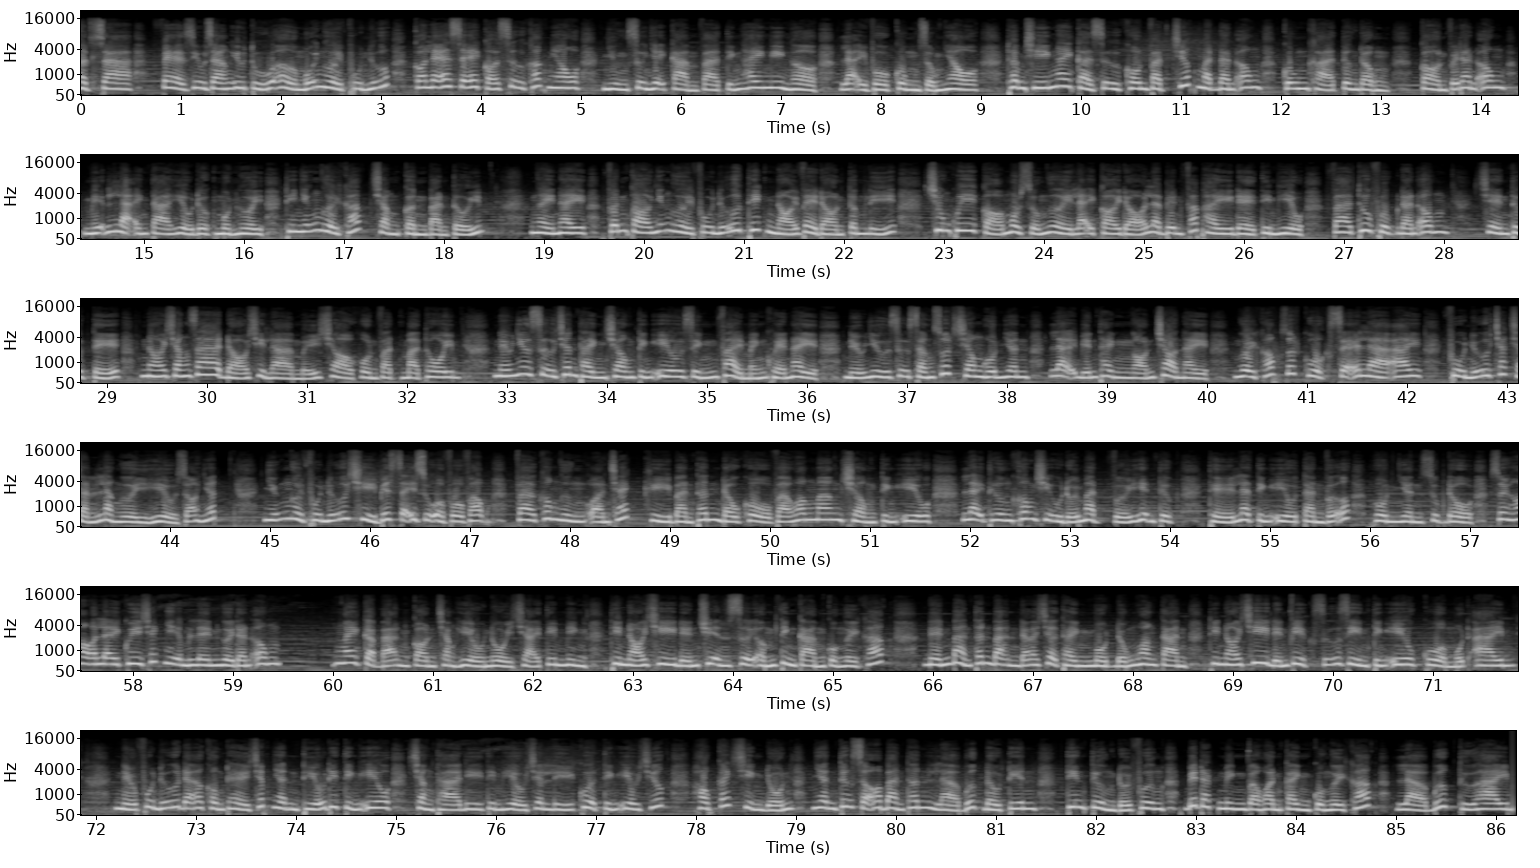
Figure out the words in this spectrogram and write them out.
Thật ra, vẻ dịu dàng ưu tú ở mỗi người phụ nữ có lẽ sẽ có sự khác nhau, nhưng sự nhạy cảm và tính hay nghi ngờ lại vô cùng giống nhau. Thậm chí ngay cả sự khôn vặt trước mặt đàn ông cũng khá tương đồng. Còn với đàn ông, miễn là anh ta hiểu được một người thì những người khác chẳng cần bàn tới. Ngày nay, vẫn có những người phụ nữ thích nói về đòn tâm lý. Trung quy có một số người lại coi đó là biện pháp hay để tìm hiểu và thu phục đàn ông. Trên thực tế, nói trắng ra đó chỉ là mấy trò khôn vặt mà thôi. Nếu như sự chân thành trong tình yêu dính phải mánh khóe này, nếu như sự sáng suốt trong hôn nhân lại biến thành ngón trò này, người khóc rốt cuộc sẽ là ai? Phụ nữ chắc chắn là người hiểu rõ nhất. Những người phụ nữ chỉ biết dãy dụa vô vọng và không ngừng oán trách khi bản thân đau khổ và hoang mang trong tình yêu, lại thường không chịu đối mặt với hiện thực. Thế là tình yêu tàn vỡ, hôn nhân sụp đổ, rồi họ lại quy trách nhiệm lên người đàn ông ngay cả bạn còn chẳng hiểu nổi trái tim mình thì nói chi đến chuyện sưởi ấm tình cảm của người khác. Đến bản thân bạn đã trở thành một đống hoang tàn thì nói chi đến việc giữ gìn tình yêu của một ai. Nếu phụ nữ đã không thể chấp nhận thiếu đi tình yêu, chẳng thà đi tìm hiểu chân lý của tình yêu trước, học cách chỉnh đốn, nhận thức rõ bản thân là bước đầu tiên, tin tưởng đối phương, biết đặt mình vào hoàn cảnh của người khác là bước thứ hai.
